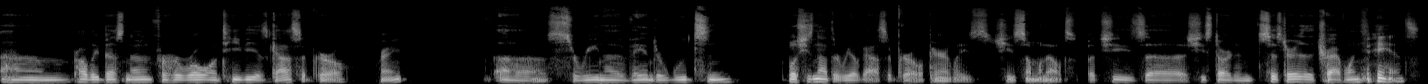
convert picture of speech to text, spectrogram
Um, probably best known for her role on TV as Gossip Girl, right? Uh, Serena van der Woodsen. Well, she's not the real Gossip Girl. Apparently, she's someone else. But she's uh, she starred in Sister of the Traveling Pants.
